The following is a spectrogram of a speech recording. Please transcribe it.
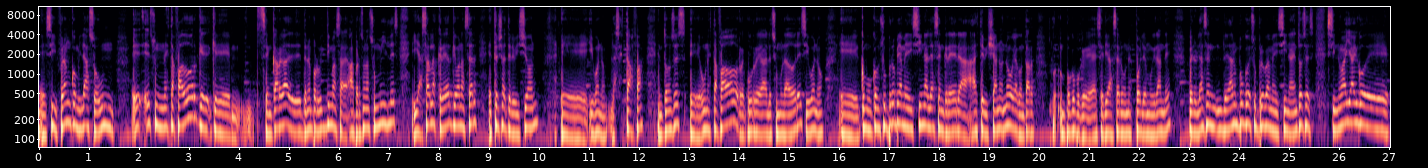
Eh, sí, Franco Milazo, un, eh, es un estafador que, que se encarga de, tener por víctimas a, personas humildes y hacerlas creer que van a ser estrella de televisión eh, y bueno, las estafa. Entonces, eh, un estafado recurre a los simuladores y bueno, eh, como con su propia medicina le hacen creer a, este villano, no voy a contar un poco porque sería hacer un spoiler muy grande, pero le hacen, le dan un poco de su propia medicina. Entonces, si no hay algo de,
